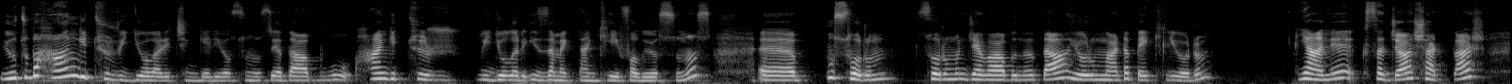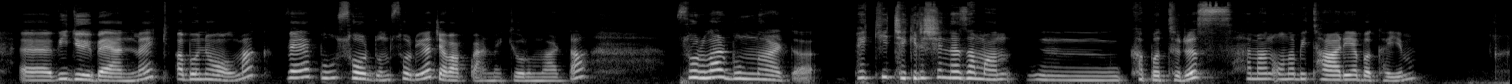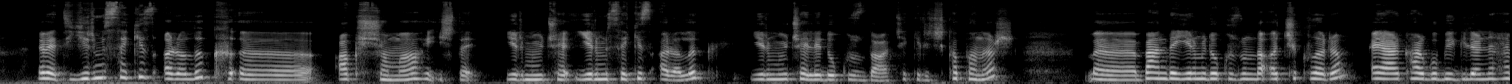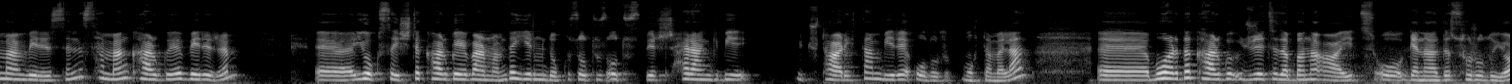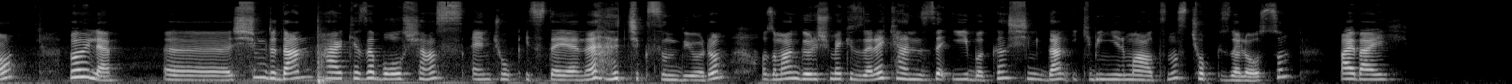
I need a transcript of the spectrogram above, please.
YouTube'a hangi tür videolar için geliyorsunuz ya da bu hangi tür videoları izlemekten keyif alıyorsunuz? E, bu sorum sorumun cevabını da yorumlarda bekliyorum. Yani kısaca şartlar e, videoyu beğenmek, abone olmak ve bu sorduğum soruya cevap vermek yorumlarda. Sorular bunlardı. Peki çekilişi ne zaman hmm, kapatırız? Hemen ona bir tarihe bakayım. Evet 28 Aralık e, akşamı işte 23 e- 28 Aralık 23.59'da çekiliş kapanır. Ee, ben de 29'unda açıklarım. Eğer kargo bilgilerini hemen verirseniz hemen kargoya veririm. Ee, yoksa işte kargoya vermem de 29, 30, 31 herhangi bir 3 tarihten biri olur muhtemelen. Ee, bu arada kargo ücreti de bana ait. O genelde soruluyor. Böyle. Ee, şimdiden herkese bol şans. En çok isteyene çıksın diyorum. O zaman görüşmek üzere. Kendinize iyi bakın. Şimdiden 2026'nız çok güzel olsun. Bay bay.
